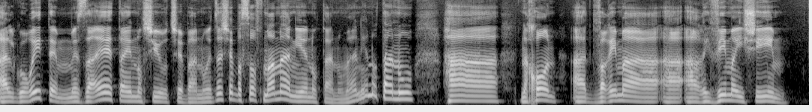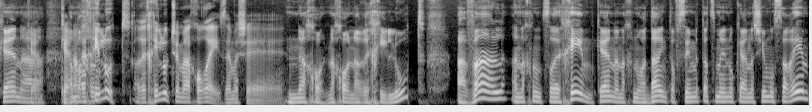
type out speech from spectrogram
האלגוריתם מזהה את האנושיות שבנו, את זה שבסוף מה מעניין אותנו? מעניין אותנו, ה... נכון, הדברים, ה... ה... הריבים האישיים, כן? כן, ה... כן המחל- הרכילות, הרכילות שמאחורי, זה מה ש... נכון, נכון, הרכילות, אבל אנחנו צריכים, כן, אנחנו עדיין תופסים את עצמנו כאנשים מוסריים,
